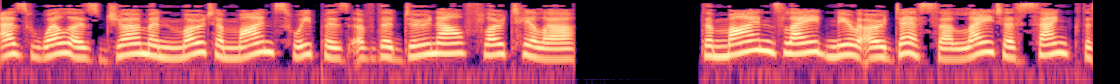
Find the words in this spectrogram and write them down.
as well as German motor minesweepers of the Donau flotilla. The mines laid near Odessa later sank the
